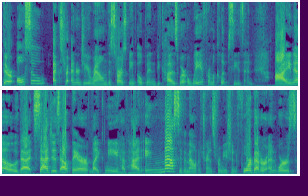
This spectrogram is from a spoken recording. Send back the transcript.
There are also extra energy around the stars being open because we're away from eclipse season. I know that Sages out there, like me, have had a massive amount of transformation for better and worse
